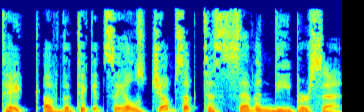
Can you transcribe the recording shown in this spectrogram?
take of the ticket sales jumps up to 70%.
